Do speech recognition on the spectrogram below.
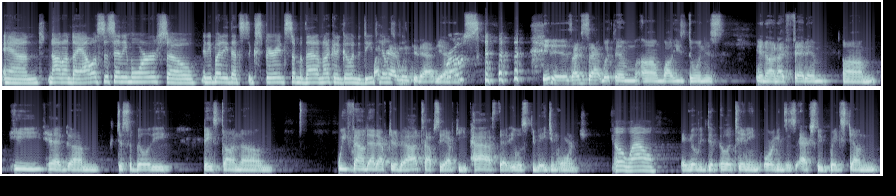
and not on dialysis anymore. So anybody that's experienced some of that, I'm not going to go into details. My dad went through that. Yeah, gross. it is. I've sat with him um, while he's doing his, you know, and I fed him. Um, he had um, disability based on. Um, we found out after the autopsy, after he passed, that it was through Agent Orange. Oh wow! A really debilitating organs is actually breaks down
